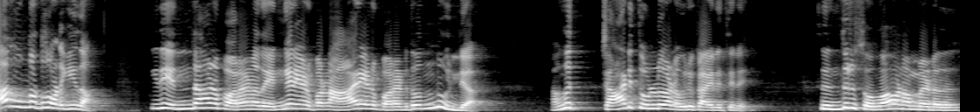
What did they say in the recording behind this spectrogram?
ആ റൂം തൊട്ട് തുടങ്ങിയതാ. ഇത് എന്താണ് പറയണത്? എങ്ങനെയാണ് പറയണത്? ആരെയാണ് പറയണത്? ഒന്നുമില്ല അങ്ങ് ചാടി തുള്ളുകയാണ് ഒരു കാര്യത്തിന്. എന്തൊരു സ്വഭാവമാണ് അമ്മയുടേത്?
